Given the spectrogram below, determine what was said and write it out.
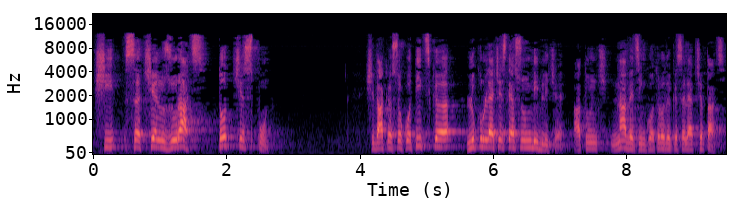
și să cenzurați tot ce spun. Și dacă socotiți că lucrurile acestea sunt biblice, atunci n-aveți încotro decât să le acceptați.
